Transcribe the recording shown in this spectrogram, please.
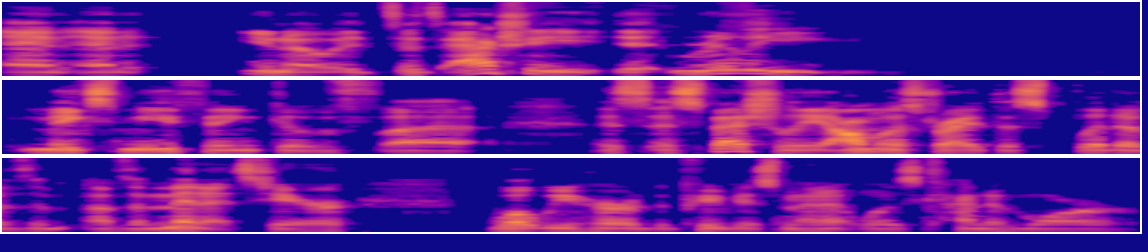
and and you know it's it's actually it really makes me think of uh, especially almost right at the split of the of the minutes here. What we heard the previous minute was kind of more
